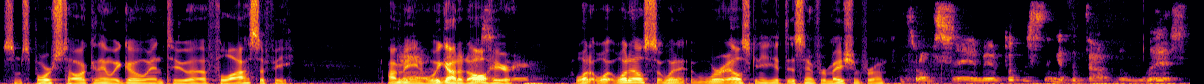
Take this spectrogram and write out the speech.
some sports talk, and then we go into uh, philosophy. I mean, Yeah, we got it all here. What what what else? What, where else can you get this information from? That's what I'm saying, man. Put this thing at the top of the list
